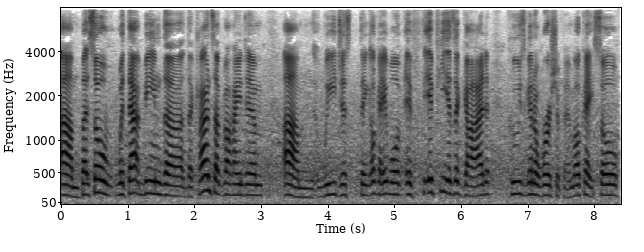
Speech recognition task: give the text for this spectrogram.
Um, but so with that being the the concept behind him, um, we just think, okay, well if if he is a god, who's going to worship him? Okay, so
